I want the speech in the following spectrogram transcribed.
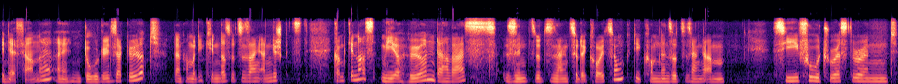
in der Ferne ein Dudelsack gehört. Dann haben wir die Kinder sozusagen angespitzt. Kommt, Kinders, wir hören da was, sind sozusagen zu der Kreuzung. Die kommen dann sozusagen am Seafood Restaurant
